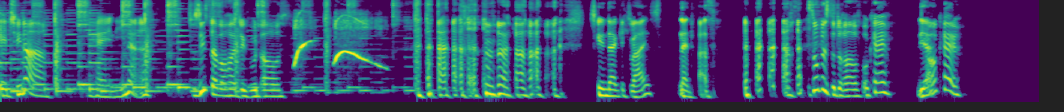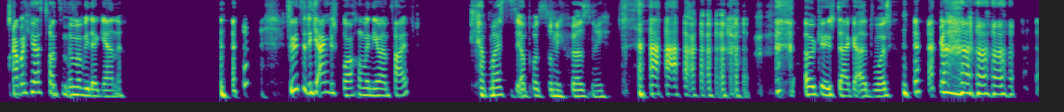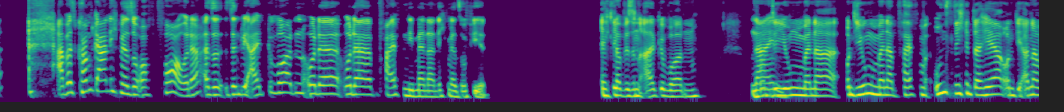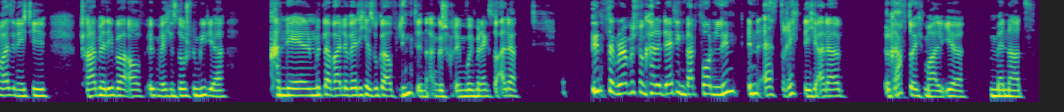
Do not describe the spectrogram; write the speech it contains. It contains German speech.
Hey Tina, Hey Nina. du siehst aber heute gut aus. Vielen Dank, ich weiß. Nein, Spaß. Ach, so bist du drauf, okay? Ja. Okay. Aber ich höre es trotzdem immer wieder gerne. Fühlst du dich angesprochen, wenn jemand pfeift? Ich habe meistens AirPods drin, ich höre es nicht. okay, starke Antwort. Aber es kommt gar nicht mehr so oft vor, oder? Also sind wir alt geworden oder, oder pfeifen die Männer nicht mehr so viel? Ich glaube, wir sind alt geworden. Nein. Und die jungen Männer, und die jungen Männer pfeifen uns nicht hinterher und die anderen, weiß ich nicht, die schreiben mir lieber auf irgendwelchen Social Media Kanälen. Mittlerweile werde ich ja sogar auf LinkedIn angeschrieben, wo ich mir denke, so, Alter, Instagram ist schon keine Dating-Plattform, LinkedIn erst recht nicht, Alter. Rafft euch mal, ihr Männers.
